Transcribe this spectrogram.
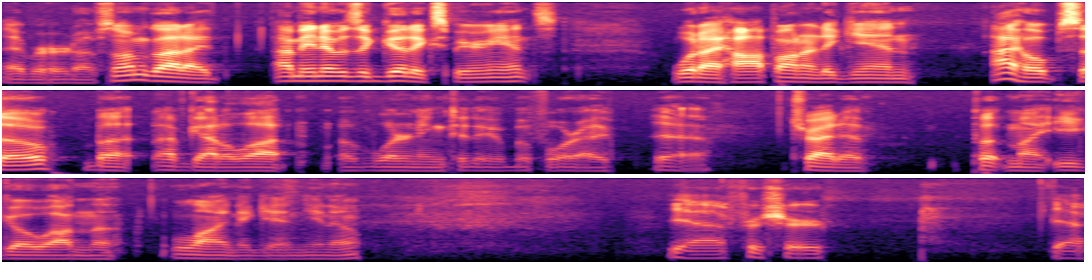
ever heard of. So I'm glad I I mean, it was a good experience. Would I hop on it again? I hope so, but I've got a lot of learning to do before I yeah try to put my ego on the line again, you know. Yeah for sure yeah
